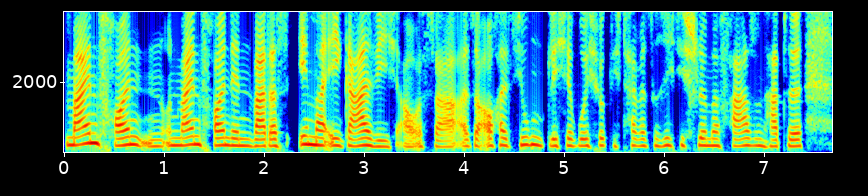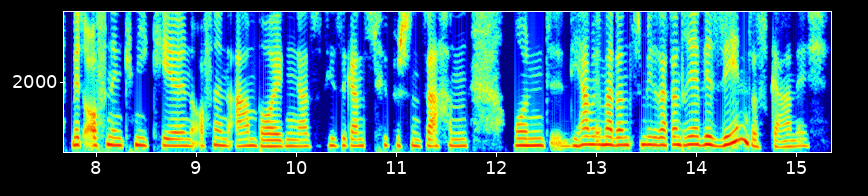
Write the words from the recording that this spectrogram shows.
Meinen Freunden und meinen Freundinnen war das immer egal, wie ich aussah. Also auch als Jugendliche, wo ich wirklich teilweise richtig schlimme Phasen hatte, mit offenen Kniekehlen, offenen Armbeugen, also diese ganz typischen Sachen. Und die haben immer dann zu mir gesagt, Andrea, wir sehen das gar nicht.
